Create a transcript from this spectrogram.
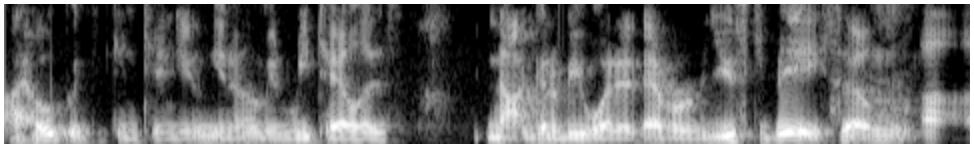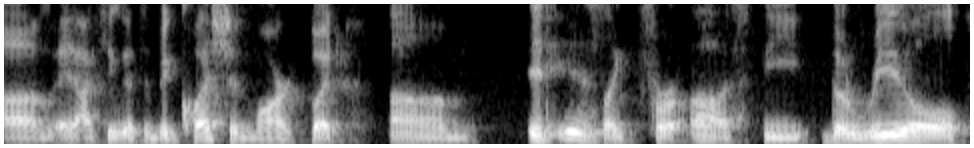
I, hope it can continue. You know, I mean, retail is not going to be what it ever used to be. So mm-hmm. um, I think that's a big question mark. But um, it is like for us the the real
